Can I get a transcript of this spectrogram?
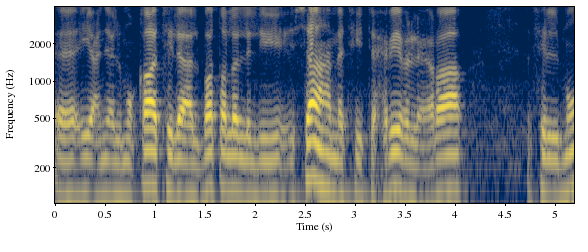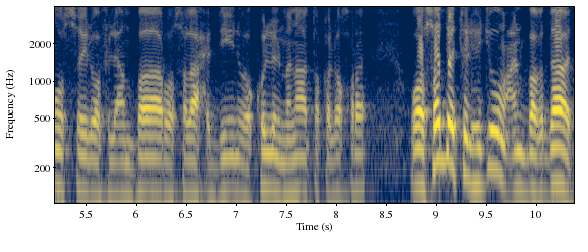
آه، يعني المقاتلة البطلة اللي ساهمت في تحرير العراق في الموصل وفي الأنبار وصلاح الدين وكل المناطق الأخرى. وصدت الهجوم عن بغداد.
